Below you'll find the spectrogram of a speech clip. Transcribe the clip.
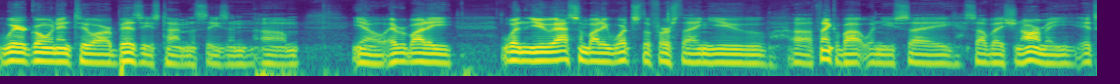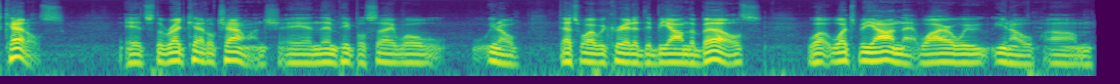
we're going into our busiest time of the season. Um, you know, everybody, when you ask somebody what's the first thing you uh, think about when you say Salvation Army, it's kettles. It's the Red Kettle Challenge. And then people say, well, you know, that's why we created the Beyond the Bells. What What's beyond that? Why are we, you know, um,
